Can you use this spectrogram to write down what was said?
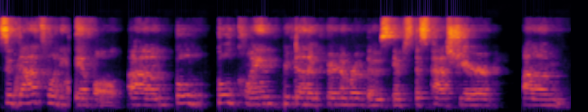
so that's one example um, gold gold coin we've done a fair number of those gifts this past year um,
